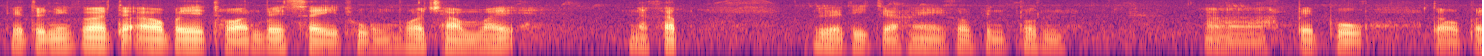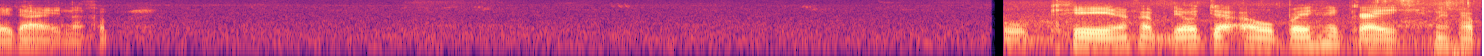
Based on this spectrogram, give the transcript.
แต่ตัวนี้ก็จะเอาไปถอนไปใส่ถุงเพาะชำไว้นะครับ เพื่อที่จะให้เขาเป็นต้นไปปลูกต่อไปได้นะครับ โอเคนะครับ เดี๋ยวจะเอาไปให้ไก่นะครับ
